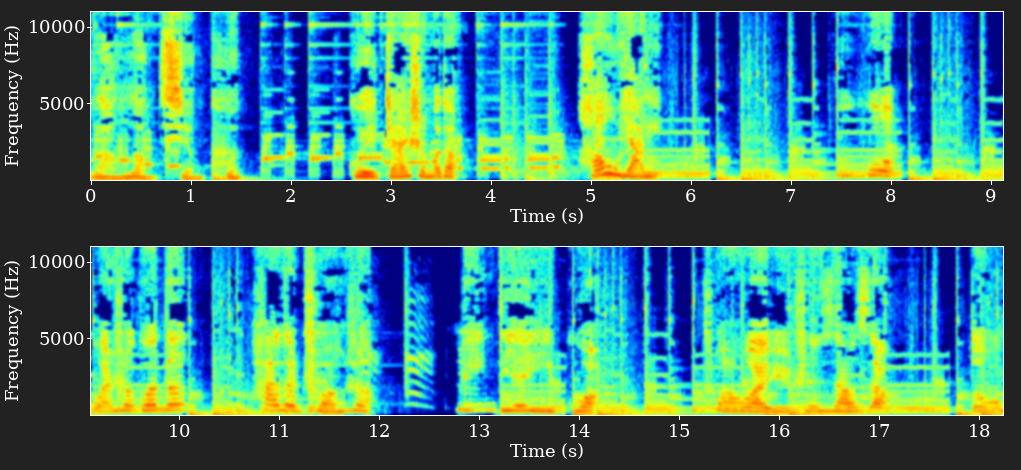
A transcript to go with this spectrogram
朗朗乾坤，鬼宅什么的毫无压力。不过晚上关灯，趴在床上，灵蝶一过。窗外雨声潇潇，动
